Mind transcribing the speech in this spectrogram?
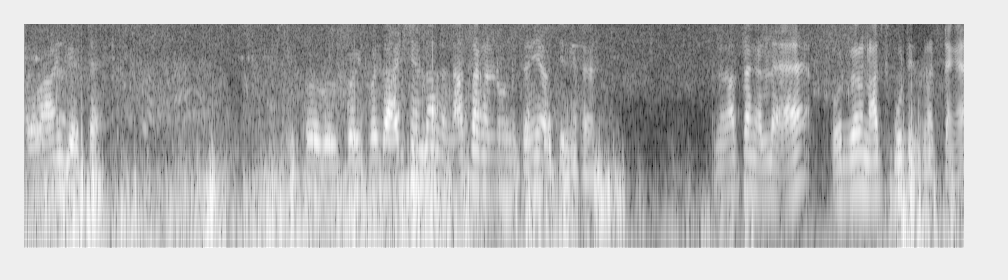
அதை வாங்கி வச்சேன். இப்போ இப்போ இப்போ இந்த அடிஷனெலாம் அந்த நாத்தாங்கல்னு ஒன்று தனியாக வச்சுருக்கேன் சார். அந்த நாத்தாங்கல்ல ஒரு தடவை நாற்று போட்டு நட்டேங்க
